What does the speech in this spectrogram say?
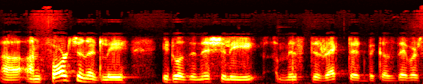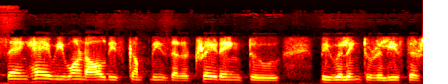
Uh, unfortunately, it was initially misdirected because they were saying, hey, we want all these companies that are trading to be willing to release their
